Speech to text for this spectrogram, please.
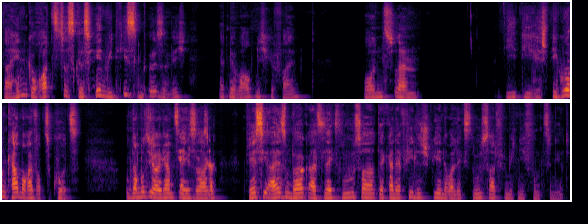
dahingerotztes gesehen wie diesen Bösewicht. Der hat mir überhaupt nicht gefallen. Und, ähm, die die Figuren kamen auch einfach zu kurz. Und da muss ich auch ganz ehrlich sagen, Jesse Eisenberg als Lex Luthor, der kann ja vieles spielen, aber Lex Luthor hat für mich nicht funktioniert.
